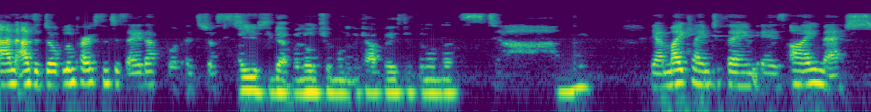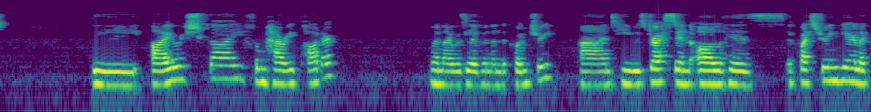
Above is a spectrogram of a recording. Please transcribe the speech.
and as a Dublin person to say that, but it's just. I used to get my lunch in one of the cafes in. Stop. Yeah, my claim to fame is I met the Irish guy from Harry Potter when I was living in the country, and he was dressed in all his equestrian gear. Like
